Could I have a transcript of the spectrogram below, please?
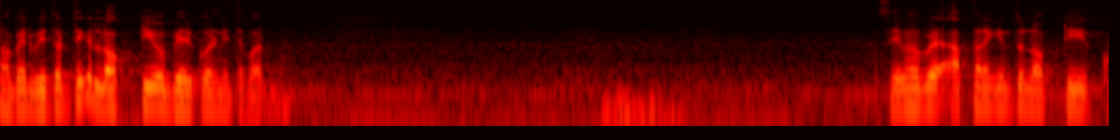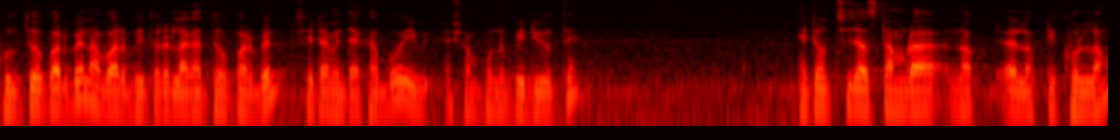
নবের ভিতর থেকে লকটিও বের করে নিতে পারব। সেভাবে আপনারা কিন্তু নবটি খুলতেও পারবেন, আবার ভিতরে লাগাতেও পারবেন, সেটা আমি দেখাবো এই সম্পূর্ণ ভিডিওতে। এটা হচ্ছে জাস্ট আমরা নক লকটি খুললাম।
